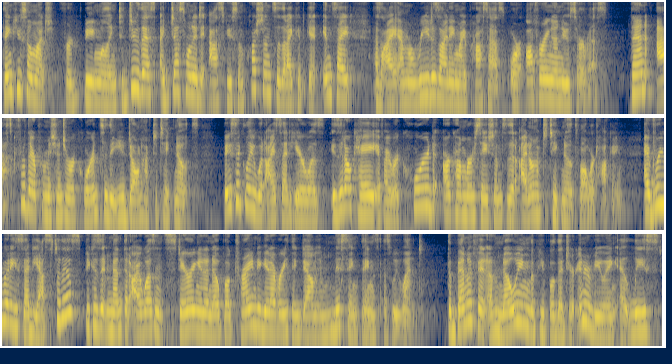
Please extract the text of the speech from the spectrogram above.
thank you so much for being willing to do this. I just wanted to ask you some questions so that I could get insight as I am redesigning my process or offering a new service. Then ask for their permission to record so that you don't have to take notes. Basically, what I said here was Is it okay if I record our conversation so that I don't have to take notes while we're talking? Everybody said yes to this because it meant that I wasn't staring at a notebook trying to get everything down and missing things as we went. The benefit of knowing the people that you're interviewing, at least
